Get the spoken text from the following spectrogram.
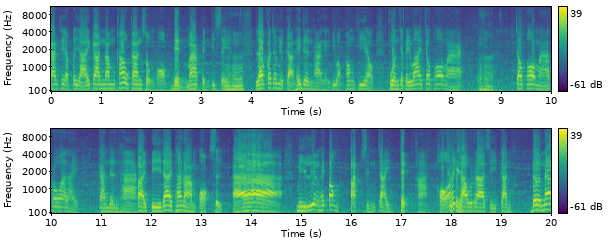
การขยับขยายการนำเข้าการส่งออกเด่นมากเป็นพิเศษอือฮึแล้วก็ถ้ามีโอกาสให้เดินทางอย่างที่บอกท่องเที่ยว ควรจะไปไหว้เจ้าพ่อม้าอือฮึ เจ้าพ่อม้าเพราะว่าอะไรการเดินทางปลายปีได้พระรามออกศึกอ่ามีเรื่องให้ต้องตัดสินใจเด็ดขาด ขอให้ชาวราศีกันเดินหน้า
